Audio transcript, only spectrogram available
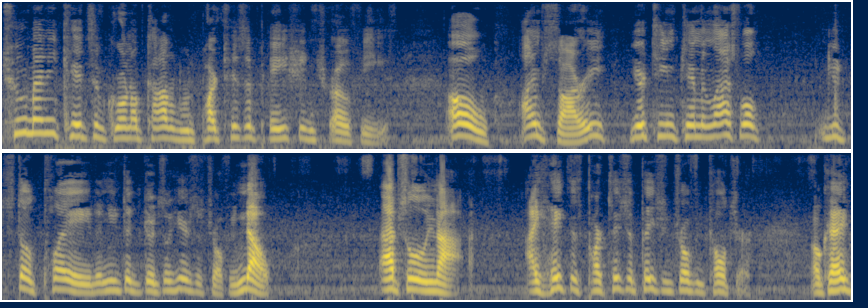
Too many kids have grown up coddled with participation trophies. Oh, I'm sorry. Your team came in last. Well, you still played and you did good, so here's a trophy. No. Absolutely not. I hate this participation trophy culture. Okay?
